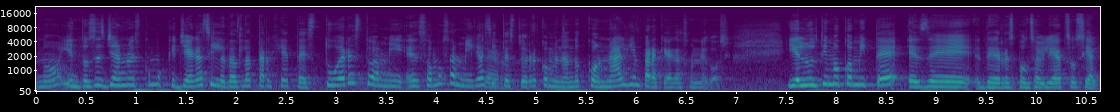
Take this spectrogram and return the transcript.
¿no? Y entonces ya no es como que llegas y le das la tarjeta, es tú eres tu amiga, eh, somos amigas y te estoy recomendando con alguien para que hagas un negocio. Y el último comité es de, de responsabilidad social.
